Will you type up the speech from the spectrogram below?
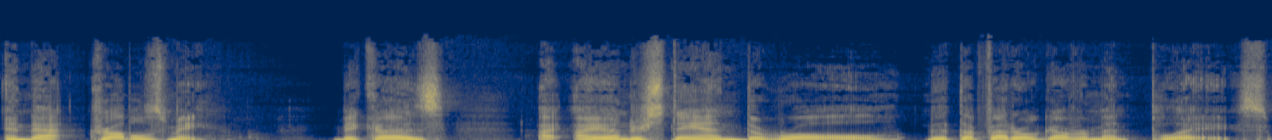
And that troubles me because I, I understand the role that the federal government plays.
